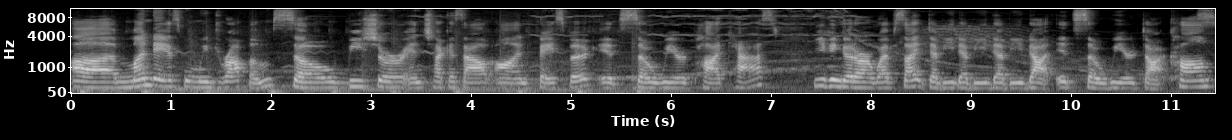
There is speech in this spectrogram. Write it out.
Uh, Monday is when we drop them, so be sure and check us out on Facebook. It's So Weird Podcast. You can go to our website, www.it'ssoweird.com.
